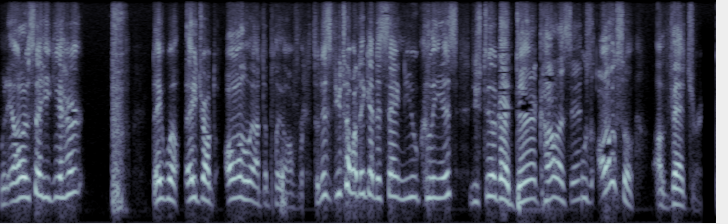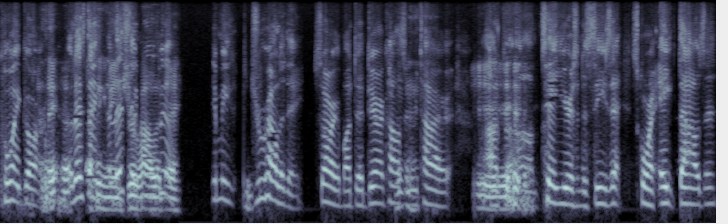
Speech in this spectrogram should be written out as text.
When all of a sudden he get hurt, they went they dropped all the way out the playoff. So this you talk about they got the same nucleus. You still got Darren Collison, who's also a veteran point guard. Think, Unless I they- think you mean they Jrue move him. Holiday. I mean Jrue Holiday. Sorry about that. Darren Collison retired Yeah. after um, 10 years in the season, scoring 8,000,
